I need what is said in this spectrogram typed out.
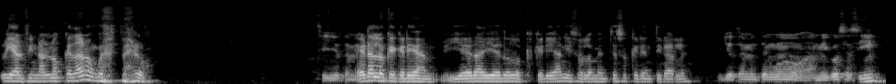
y al final no quedaron, güey, pero era lo que querían, y era y era lo que querían, y solamente eso querían tirarle. Yo también tengo amigos así,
